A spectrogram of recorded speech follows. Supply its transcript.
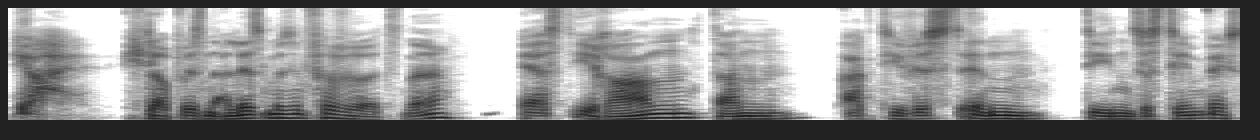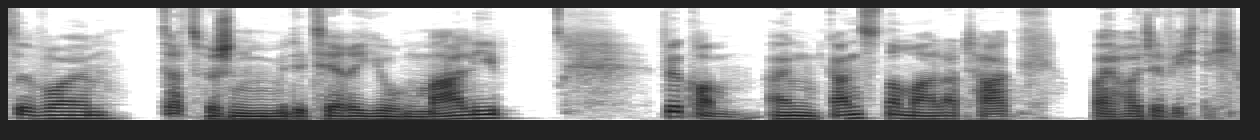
Ja, ich glaube, wir sind alles ein bisschen verwirrt. Ne? Erst Iran, dann AktivistInnen, die einen Systemwechsel wollen, dazwischen Militärregierung Mali. Willkommen, ein ganz normaler Tag bei heute wichtig.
